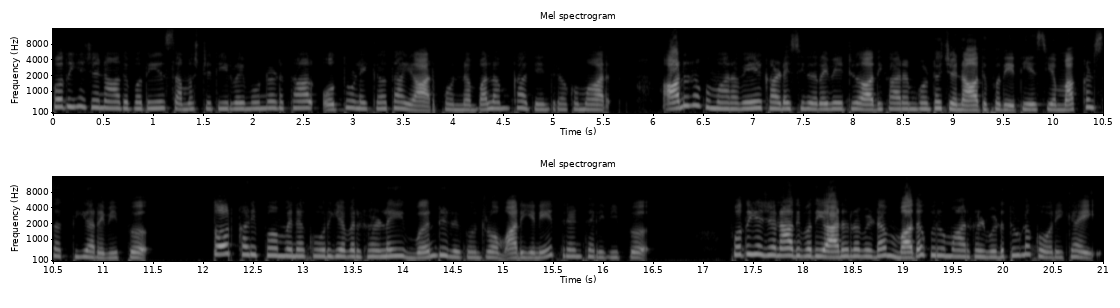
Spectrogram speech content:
புதிய ஜனாதிபதி சமஷ்டி தீர்வை முன்னெடுத்தால் ஒத்துழைக்க தயார். பொன்னம்பலம் கஜேந்திரகுமார். அனுரகுமாரவே கடைசி நிறைவேற்று அதிகாரம் கொண்ட ஜனாதிபதி தேசிய மக்கள் சக்தி அறிவிப்பு. தோற்கடிப்போம் என கூறியவர்களை வென்றிருக்கின்றோம் அரியணே திறன் தெரிவிப்பு. புதிய ஜனாதிபதி அனுரவிடம் மதகுருமார்கள் விடுத்துள்ள கோரிக்கை.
